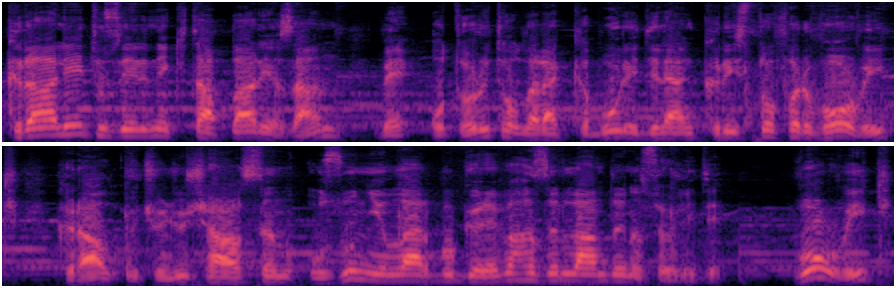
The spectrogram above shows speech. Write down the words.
Kraliyet üzerine kitaplar yazan ve otorite olarak kabul edilen Christopher Warwick, Kral 3. Charles'ın uzun yıllar bu göreve hazırlandığını söyledi. Warwick,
